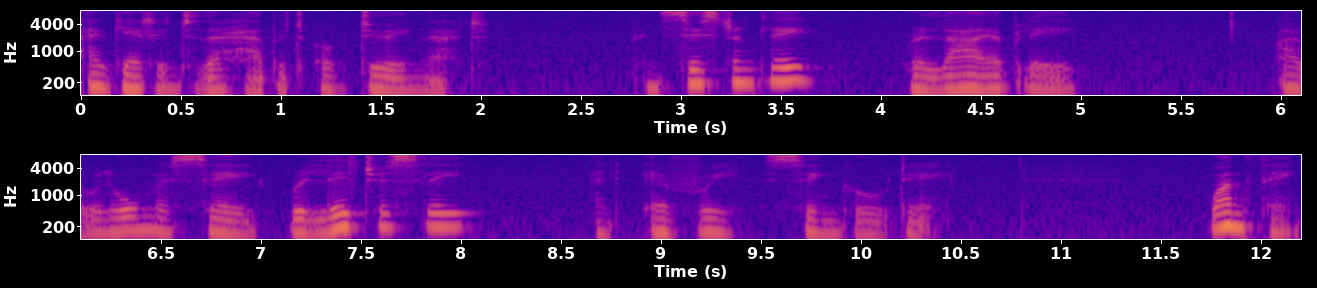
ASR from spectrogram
and get into the habit of doing that consistently, reliably, I will almost say religiously, and every single day. One thing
